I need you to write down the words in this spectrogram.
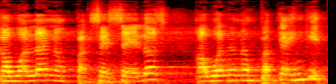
kawalan ng pagseselos, kawalan ng pagkaingit?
